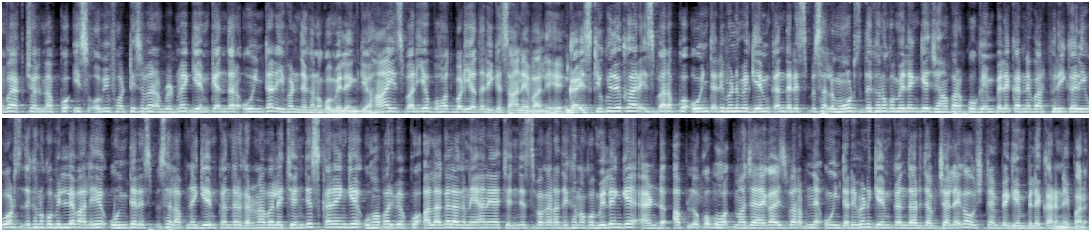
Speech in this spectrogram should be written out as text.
जाऊँगा एक्चुअल में आपको इस ओबी फोर्टी अपडेट में गेम के अंदर विंटर इवेंट देखने को मिलेंगे। हाँ इस बार ये बहुत बढ़िया तरीके से आने वाले हैं। गाइस क्योंकि देखो यार, इस बार आपको विंटर इवेंट में गेम के अंदर स्पेशल मोड्स देखने को मिलेंगे, जहाँ पर आपको गेम प्ले करने पर फ्री का रिवॉर्ड्स देखने को मिलने वाले हैं। विंटर स्पेशल अपने गेम के अंदर करने वाले चेंजेस करेंगे, वहाँ पर भी आपको अलग अलग नया नया चेंजेस वगैरह देखने को मिलेंगे एंड आप लोग को बहुत मज़ा आएगा इस बार अपने विंटर इवेंट गेम के अंदर जब चलेगा उस टाइम पे गेम प्ले करने पर।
